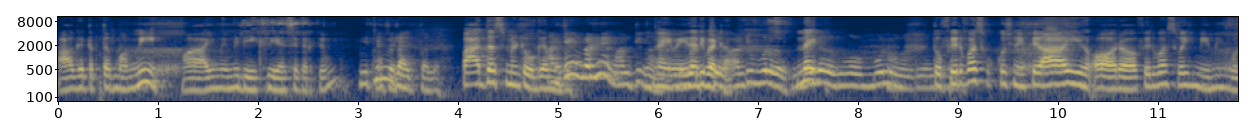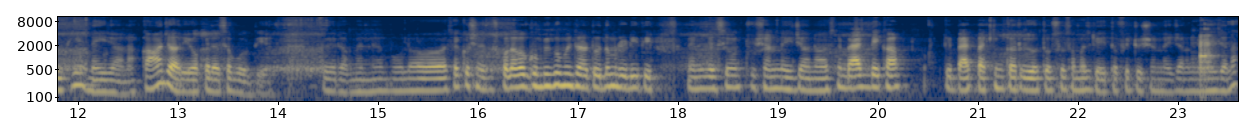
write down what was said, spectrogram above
आगे तब तक मम्मी और आई मम्मी देख रही है ऐसे करके। पाँच दस मिनट हो गया मुझे। नहीं मैं इधर ही बैठा। नहीं। तो फिर बस कुछ नहीं फिर आई और फिर बस वही मम्मी बोलती है नहीं जाना। कहाँ जा रही हो? फिर ऐसे बोलती है। फिर मैंने बोला ऐसे कुछ नहीं उसको लगा घूमी घूमी जा तो एकदम रेडी थी। मैंने जैसे ट्यूशन नहीं जाना उसने बैग देखा। कि बैग पैकिंग कर रही हो तो उसको समझ गई तो फिर ट्यूशन नहीं जाना नहीं जाना।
